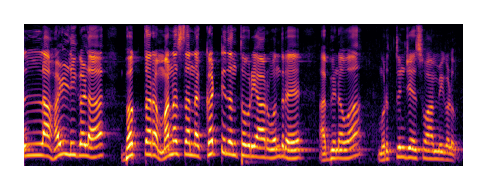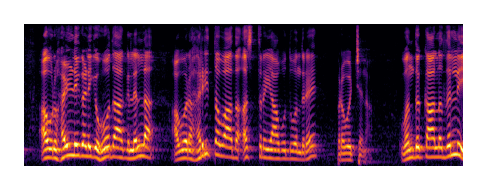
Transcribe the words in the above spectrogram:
ಎಲ್ಲ ಹಳ್ಳಿಗಳ ಭಕ್ತರ ಮನಸ್ಸನ್ನು ಕಟ್ಟಿದಂಥವ್ರು ಯಾರು ಅಂದರೆ ಅಭಿನವ ಮೃತ್ಯುಂಜಯ ಸ್ವಾಮಿಗಳು. ಅವರು ಹಳ್ಳಿಗಳಿಗೆ ಹೋದಾಗಲೆಲ್ಲ ಅವರ ಹರಿತವಾದ ಅಸ್ತ್ರ ಯಾವುದು ಅಂದರೆ ಪ್ರವಚನ. ಒಂದು ಕಾಲದಲ್ಲಿ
